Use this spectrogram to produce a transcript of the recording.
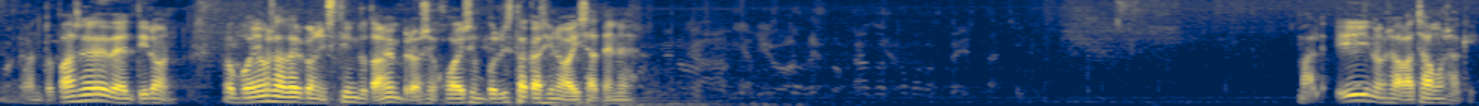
En cuanto pase, del tirón. Lo podríamos hacer con instinto también, pero si jugáis en purista casi no vais a tener. Vale, y nos agachamos aquí.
